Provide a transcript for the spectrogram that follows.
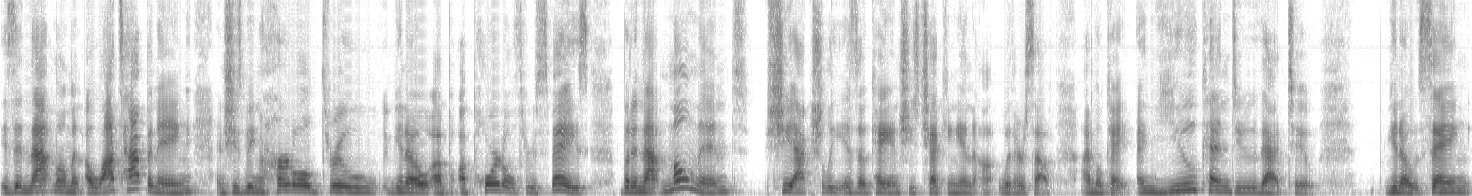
is in that moment a lot's happening and she's being hurtled through you know a, a portal through space. But in that moment she actually is okay and she's checking in uh, with herself. I'm okay. And you can do that too. You know saying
